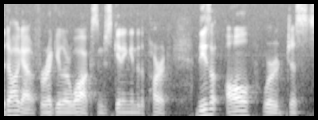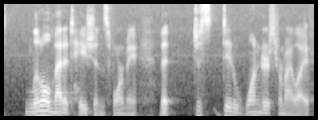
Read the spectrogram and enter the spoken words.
the dog out for regular walks and just getting into the park. These all were just little meditations for me that just did wonders for my life.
